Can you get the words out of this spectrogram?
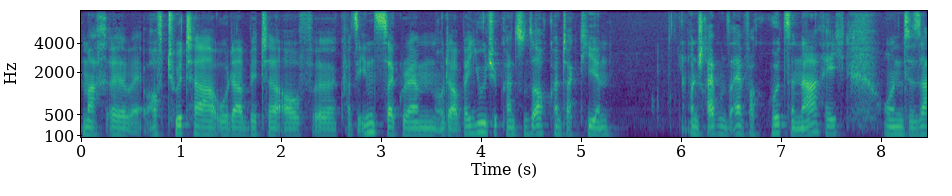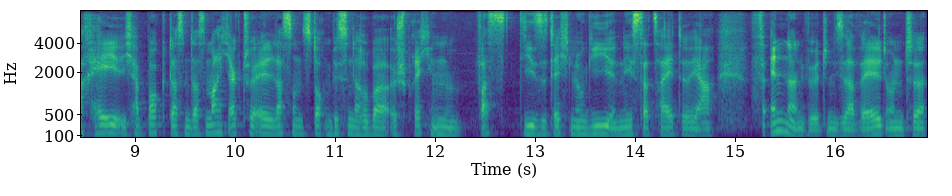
mach äh, auf Twitter oder bitte auf äh, quasi Instagram oder bei YouTube kannst du uns auch kontaktieren und schreib uns einfach kurze Nachricht und sag, hey, ich habe Bock, das und das mache ich aktuell, lass uns doch ein bisschen darüber äh, sprechen, was diese Technologie in nächster Zeit äh, ja verändern wird in dieser Welt und äh,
